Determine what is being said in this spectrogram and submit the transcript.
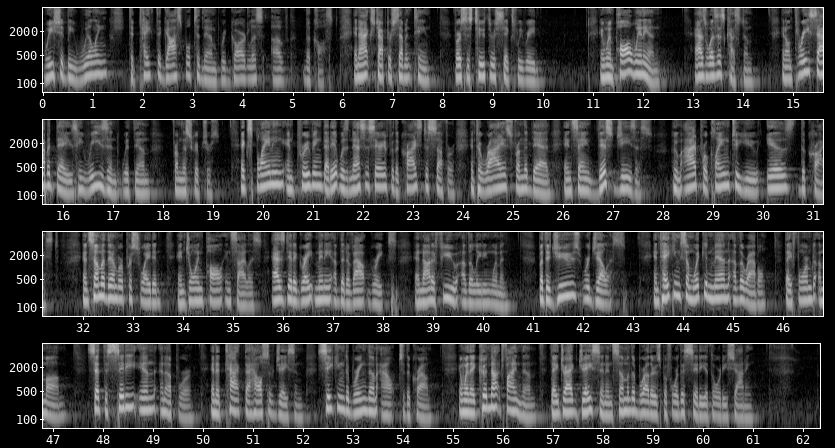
We should be willing to take the gospel to them regardless of the cost. In Acts chapter 17, verses 2 through 6, we read And when Paul went in, as was his custom, and on three Sabbath days he reasoned with them from the scriptures, explaining and proving that it was necessary for the Christ to suffer and to rise from the dead, and saying, This Jesus, whom I proclaim to you, is the Christ. And some of them were persuaded and joined Paul and Silas, as did a great many of the devout Greeks, and not a few of the leading women. But the Jews were jealous, and taking some wicked men of the rabble, they formed a mob, set the city in an uproar, and attacked the house of Jason, seeking to bring them out to the crowd. And when they could not find them, they dragged Jason and some of the brothers before the city authorities, shouting,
